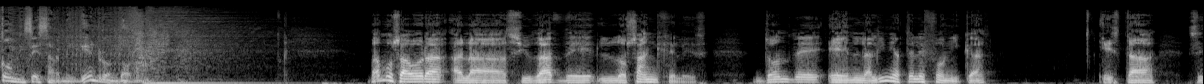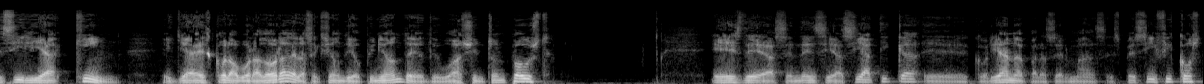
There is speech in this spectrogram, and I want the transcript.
con César Miguel Rondón. Vamos ahora a la ciudad de Los Ángeles, donde en la línea telefónica está Cecilia King. Ella es colaboradora de la sección de opinión de The Washington Post. Es de ascendencia asiática, eh, coreana para ser más específicos,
